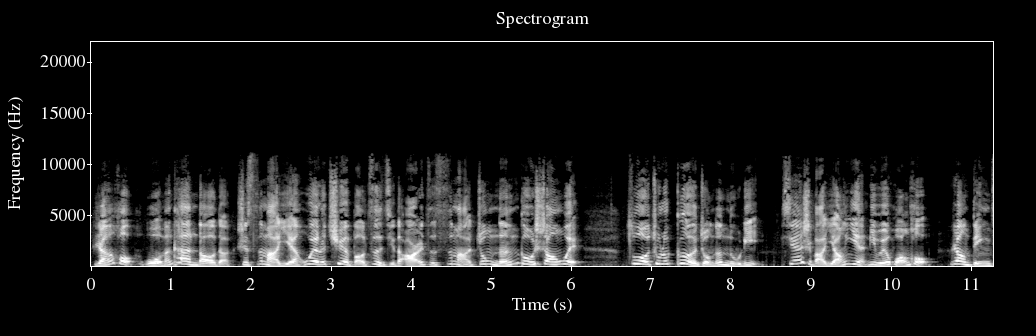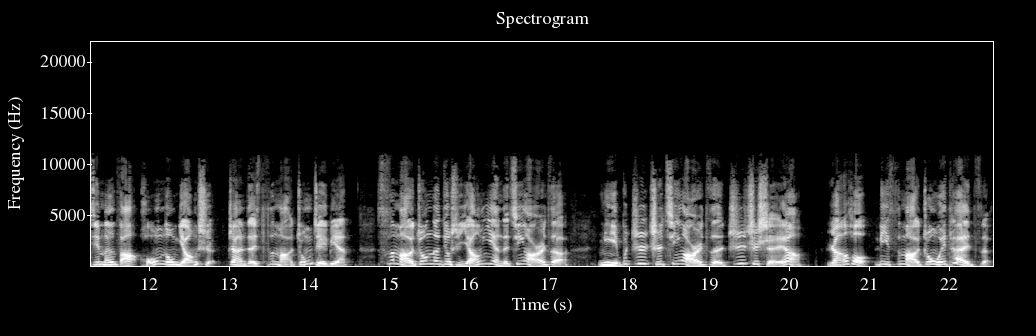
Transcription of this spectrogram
然后我们看到的是司马炎为了确保自己的儿子司马衷能够上位，做出了各种的努力。先是把杨艳立为皇后，让顶级门阀弘农杨氏站在司马衷这边。司马衷那就是杨艳的亲儿子，你不支持亲儿子，支持谁啊？然后立司马衷为太子，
